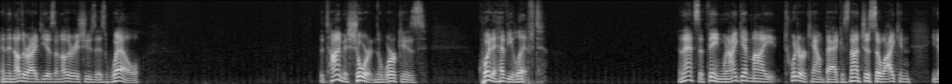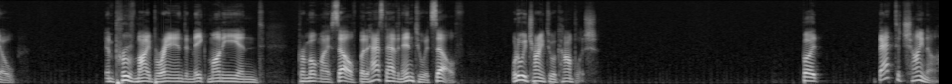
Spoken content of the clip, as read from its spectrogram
and then other ideas on other issues as well. The time is short and the work is quite a heavy lift. And that's the thing. When I get my Twitter account back, it's not just so I can, you know, improve my brand and make money and promote myself, but it has to have an end to itself. What are we trying to accomplish? But back to China.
